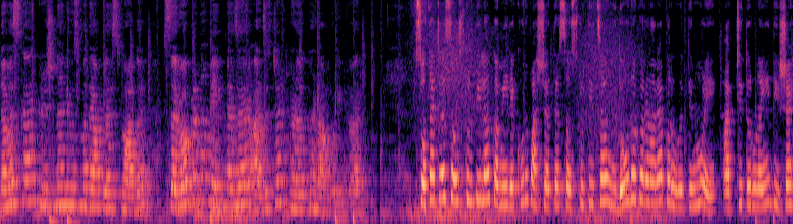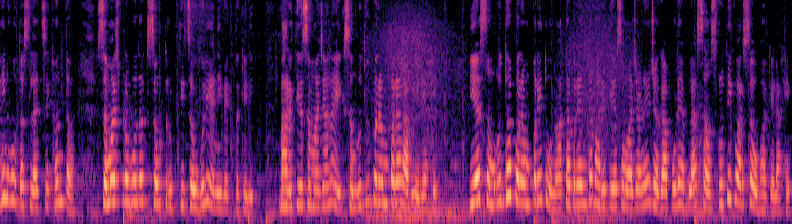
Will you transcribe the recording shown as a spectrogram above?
नमस्कार कृष्णा न्यूजमध्ये आपलं स्वागत. सर्वप्रथम एक नजर आजच्या ठळक घडामोडींवर. स्वतःच्या संस्कृतीला कमी लेखून पाश्चात्य संस्कृतीचा उदोद करणाऱ्या प्रवृत्तींमुळे आजची तरुणाई दिशाहीन होत असल्याची खंत समाज प्रबोधक सौ तृप्ती चौगुले यांनी व्यक्त केली. भारतीय समाजाला एक समृद्ध परंपरा लाभलेली आहे. या समृद्ध परंपरेतून आतापर्यंत भारतीय समाजाने जगापुढे आपला सांस्कृतिक वारसा उभा केला आहे.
